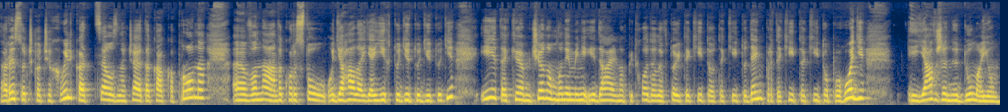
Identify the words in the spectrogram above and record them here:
рисочка, чи хвилька, це означає така капрона. Е, Вона використовувала, одягала я їх тоді, тоді, тоді. І таким чином вони мені ідеально підходили в той такий-то, такий-то день, при такій такій-то погоді. І я вже не думаю.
